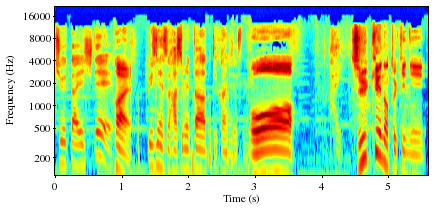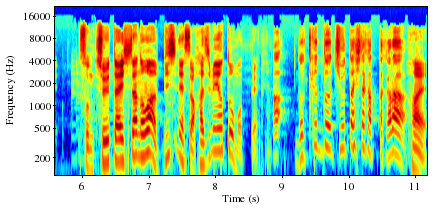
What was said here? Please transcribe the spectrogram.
中退して、はい。ビジネスを始めたっていう感じですね。おおはい。19の時にその中退したのはビジネスを始めようと思って。あ、どっちかというと中退したかったから、はい。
